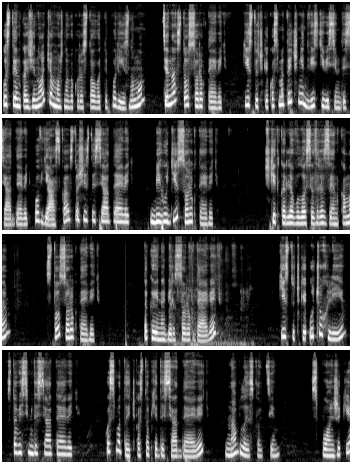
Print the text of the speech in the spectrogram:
Хустинка жіноча можна використовувати по-різному. Ціна 149. Кісточки косметичні 289, пов'язка 169, бігуді 49. Щітка для волосся з резинками 149. Такий набір 49. Кісточки у чохлі 189. Косметичка 159 на блискавці. Спонжики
